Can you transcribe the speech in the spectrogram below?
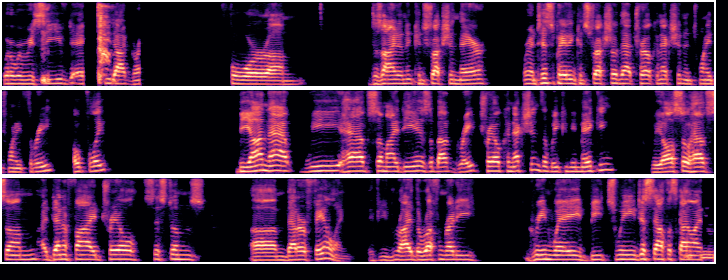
where we received a CDOT grant for um, design and construction there. We're anticipating construction of that trail connection in 2023, hopefully. Beyond that, we have some ideas about great trail connections that we could be making. We also have some identified trail systems um, that are failing. If you ride the Rough and Ready Greenway between just south of Skyline, mm-hmm.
